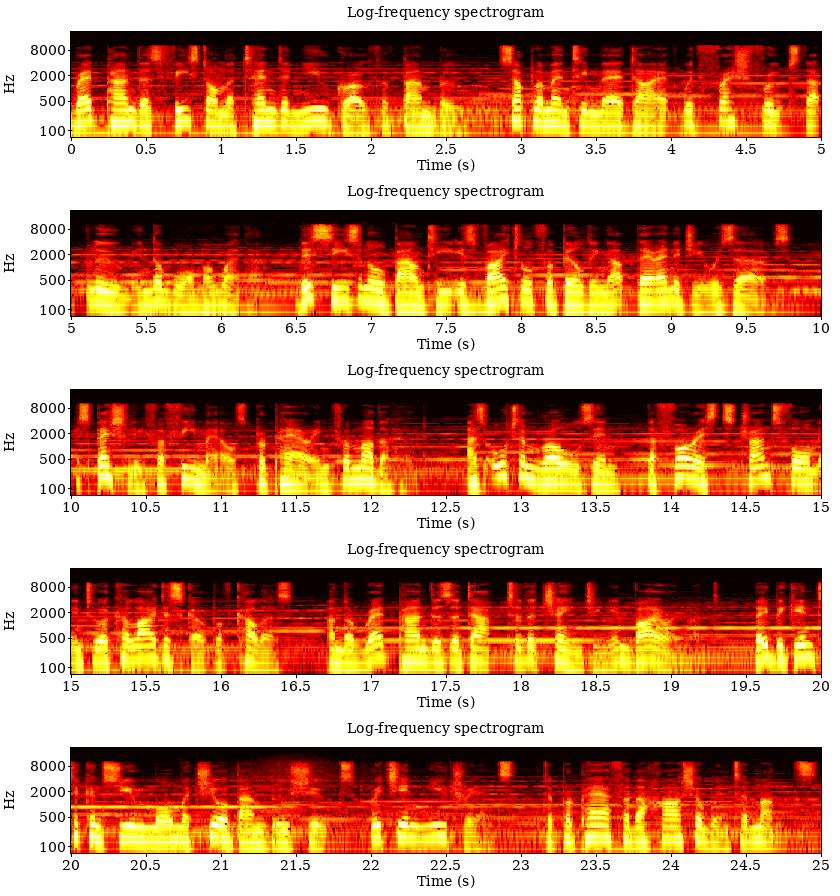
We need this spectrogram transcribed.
red pandas feast on the tender new growth of bamboo, supplementing their diet with fresh fruits that bloom in the warmer weather. This seasonal bounty is vital for building up their energy reserves, especially for females preparing for motherhood. As autumn rolls in, the forests transform into a kaleidoscope of colors, and the red pandas adapt to the changing environment. They begin to consume more mature bamboo shoots, rich in nutrients, to prepare for the harsher winter months.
